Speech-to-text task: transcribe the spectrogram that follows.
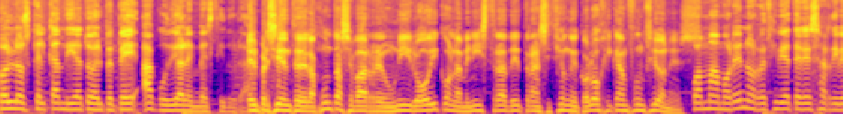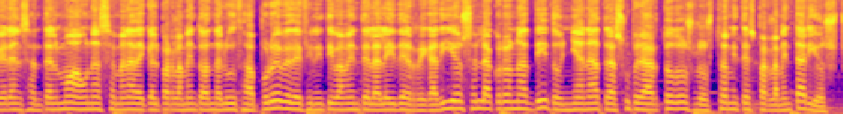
con los que el candidato del PP acudió a la investidura. El presidente de la Junta se va a reunir hoy con la ministra de Transición Ecológica en funciones. Juanma Moreno recibe a Teresa Rivera en San Telmo a una semana de que el Parlamento andaluz apruebe definitivamente la ley de regadíos en la corona de Doñana tras superar todos los trámites parlamentarios.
